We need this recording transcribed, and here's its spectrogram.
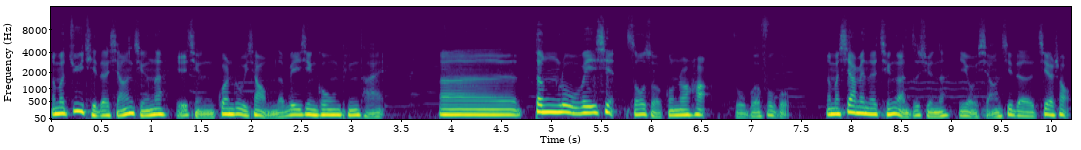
那么具体的详情呢，也请关注一下我们的微信公众平台，嗯，登录微信搜索公众号“主播复古”。那么下面的情感咨询呢，也有详细的介绍，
